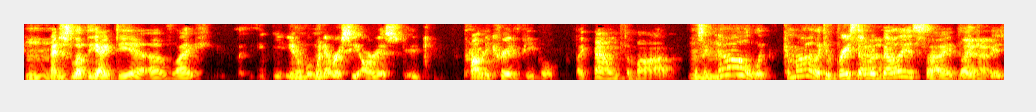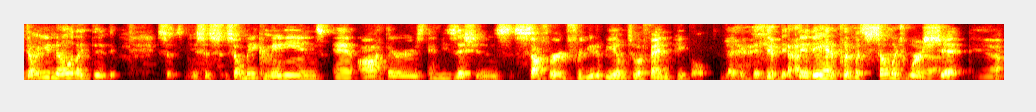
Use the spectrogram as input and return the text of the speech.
Hmm. I just love the idea of like, you know, whenever I see artists, prominent creative people like bound to the mob, it's like, Mm. no, like, come on, like, embrace that rebellious side. Like, Yeah, don't you know, like, the so, so, so many comedians and authors and musicians suffered for you to be able to offend people. Like, Yeah. they, they, they, they had to put up with so much worse Yeah. shit Yeah.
